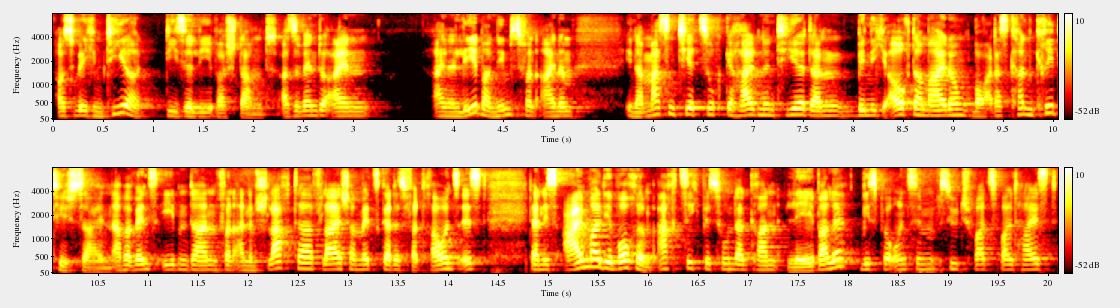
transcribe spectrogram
aus welchem Tier diese Leber stammt. Also wenn du ein, eine Leber nimmst von einem in der Massentierzucht gehaltenen Tier, dann bin ich auch der Meinung, boah, das kann kritisch sein. Aber wenn es eben dann von einem Schlachter, Fleischer, Metzger des Vertrauens ist, dann ist einmal die Woche 80 bis 100 Gramm Leberle, wie es bei uns im Südschwarzwald heißt,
